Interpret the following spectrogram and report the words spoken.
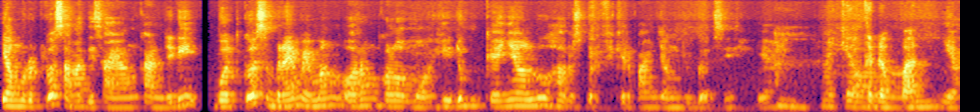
yang menurut gue sangat disayangkan jadi buat gue sebenarnya memang orang kalau mau hidup kayaknya lu harus berpikir panjang juga sih ya hmm, mikir um, ke depan ya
